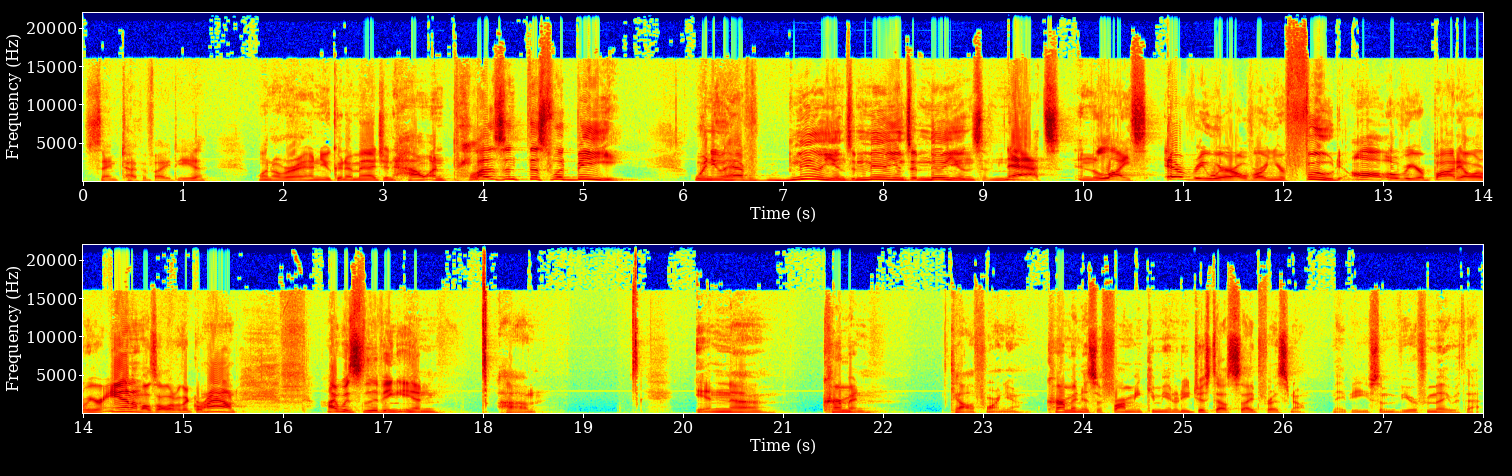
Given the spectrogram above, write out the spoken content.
Same type of idea. Went over, and you can imagine how unpleasant this would be when you have millions and millions and millions of gnats and lice everywhere over on your food, all over your body, all over your animals, all over the ground. I was living in um, in uh, Kerman, California. Kerman is a farming community just outside Fresno. Maybe some of you are familiar with that.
